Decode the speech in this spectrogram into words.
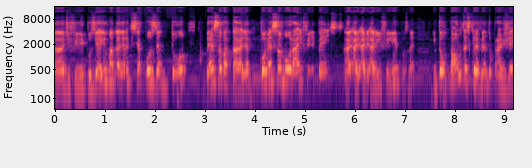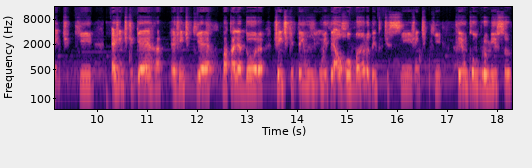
uh, de Filipos. E aí uma galera que se aposentou dessa batalha começa a morar em Filipenses, ali, ali em Filipos, né? Então Paulo está escrevendo para gente que é gente de guerra, é gente que é batalhadora, gente que tem um, um ideal romano dentro de si, gente que tem um compromisso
